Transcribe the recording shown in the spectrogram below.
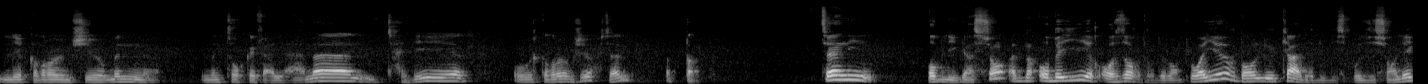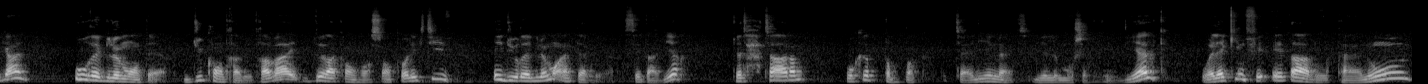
اللي يقدروا يمشيو من من التوقيف على العمل التحذير ويقدروا يمشيو حتى الطرد ثاني obligation obéir aux ordres de l'employeur dans le cadre des dispositions légales ou réglementaires du contrat de travail, de la convention collective et du règlement intérieur. C'est-à-dire كتحترم وكتطبق التعليمات ديال المشغل ديالك ولكن في إطار القانون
